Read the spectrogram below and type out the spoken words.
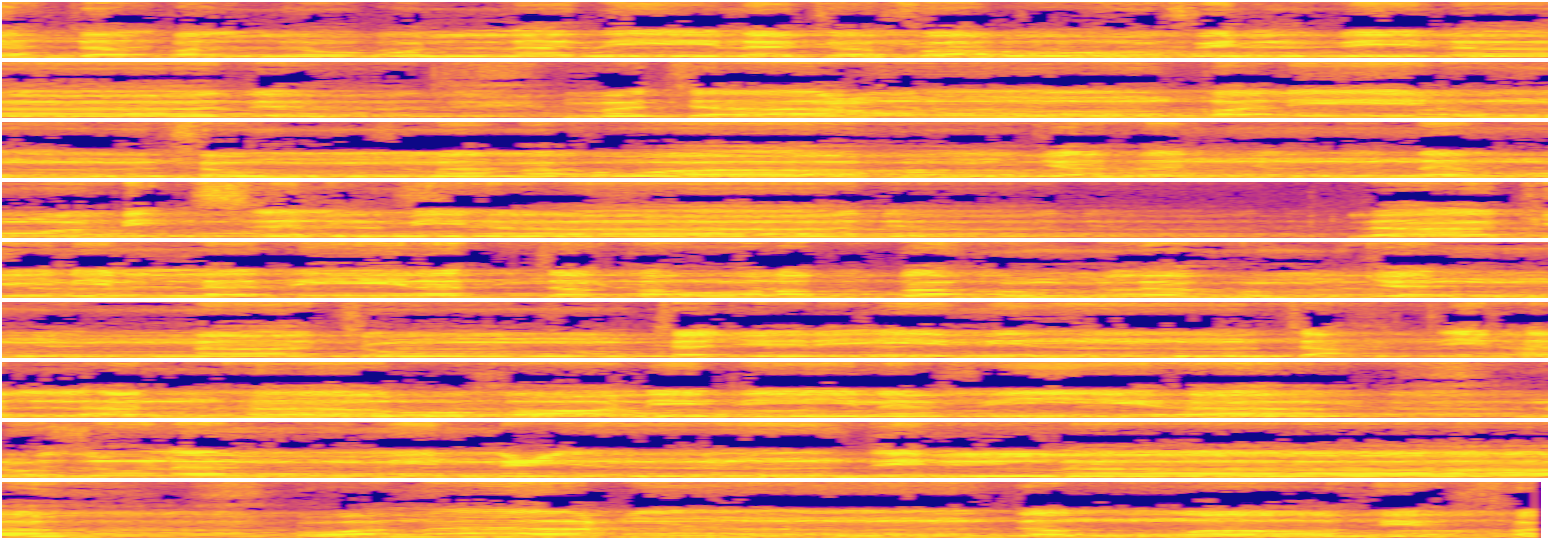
يغرنك تقلب الذين كفروا في البلاد. متاع قليل ثم مأواهم جهنم وبئس المهاد. لكن الذين اتقوا ربهم لهم جنات تجري من تحتها الأنهار خالدين فيها. نزلا من عند الله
